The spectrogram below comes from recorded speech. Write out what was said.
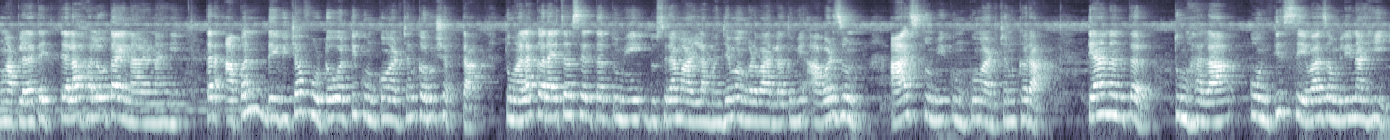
मग आपल्याला ते त्याला हलवता येणार नाही. तर आपण देवीच्या फोटोवरती कुंकुमार्चन करू शकता. तुम्हाला करायचं असेल तर तुम्ही दुसऱ्या माळला म्हणजे मंगळवारला तुम्ही आवर्जून आज तुम्ही कुंकुमार्चन करा. त्यानंतर तुम्हाला कोणतीच सेवा जमली नाही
